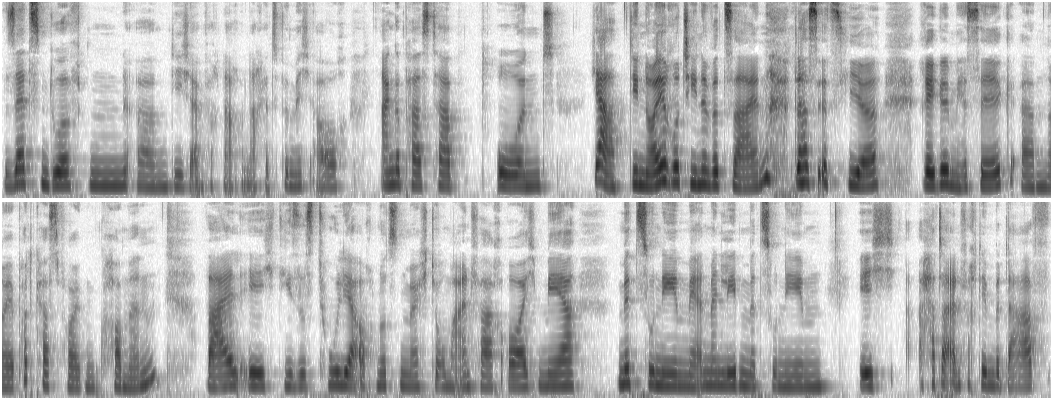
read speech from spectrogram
setzen durften, ähm, die ich einfach nach und nach jetzt für mich auch angepasst habe. Und ja, die neue Routine wird sein, dass jetzt hier regelmäßig ähm, neue Podcast-Folgen kommen, weil ich dieses Tool ja auch nutzen möchte, um einfach euch mehr mitzunehmen, mehr in mein Leben mitzunehmen. Ich hatte einfach den Bedarf,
